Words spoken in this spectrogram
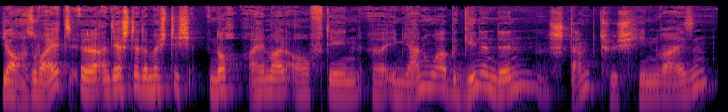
Ja, soweit. Äh, an der Stelle möchte ich noch einmal auf den äh, im Januar beginnenden Stammtisch hinweisen.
